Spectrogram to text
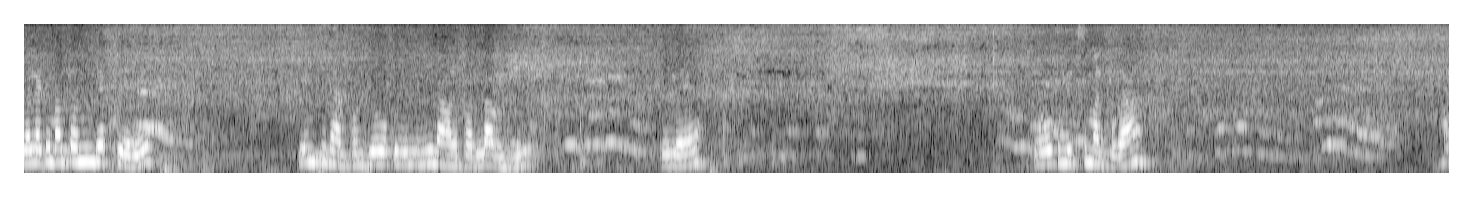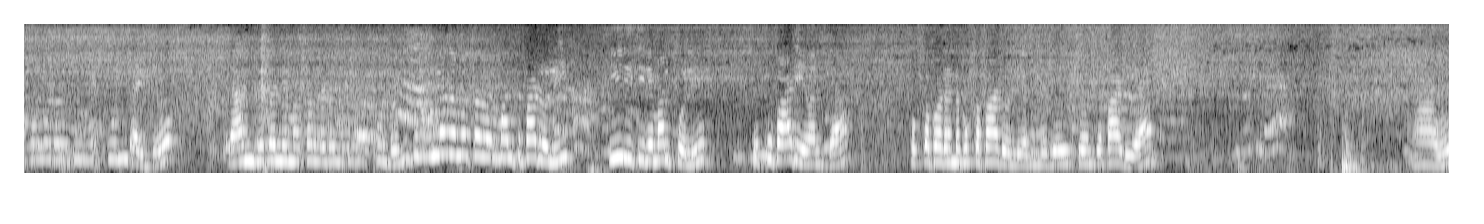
ಎಲ್ಲಟಿ ಮಲ್ತೊಂದು ಎಪ್ಪೇರು ಎಂಚಿನ ಅಲ್ಪೊಂದು ಜೋಕುಲು ನೀನು ಅಲ್ಪರ್ಲಾಗಿ ತುಲೆ ಸೋಕು ಮಿಕ್ಸ್ ಮಲ್ಪುಗ ಮಸಾಲೆ ಒಂಚೂರು ಉಪ್ಪು ಉಂಟಾಯ್ತು. ನಾನು ಜೊತೆ ಮಸಾಲೆ ಒಂಚೂರು ಉಪ್ಪುಂಡು ಇದು ಎಲ್ಲರ ಮಸಾಲೆ ಮಲ್ತು ಪಾಡೋಲಿ ಈ ರೀತಿಲೇ ಮಲ್ಪೋಲಿ ಉಪ್ಪು ಪಾಡಿಯ ಅಂತ? ಬೊಕ್ಕ ಪಡಂಡ ಬೊಕ್ಕ ಪಾಡೋಲಿ ಅಂದರೆ ದೇವಿತ್ತು ಅಂತ ಪಾಡಿಯ? ನಾವು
